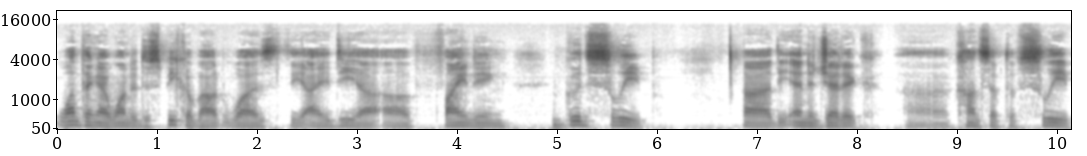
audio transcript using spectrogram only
one thing I wanted to speak about was the idea of finding good sleep, the energetic concept of sleep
